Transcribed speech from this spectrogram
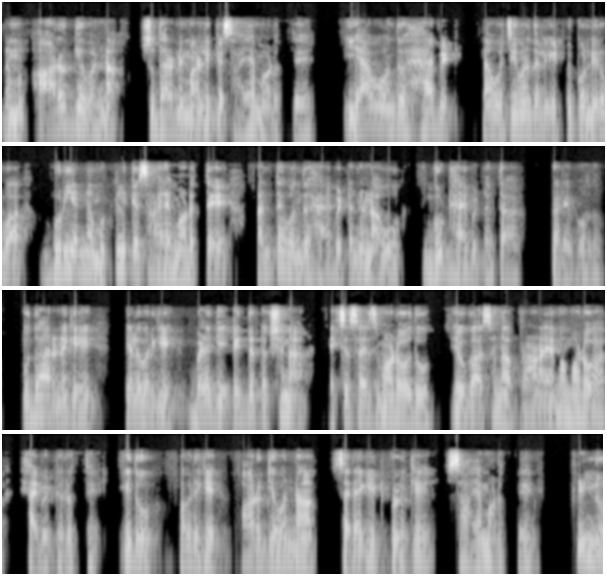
ನಮ್ಮ ಆರೋಗ್ಯವನ್ನ ಸುಧಾರಣೆ ಮಾಡಲಿಕ್ಕೆ ಸಹಾಯ ಮಾಡುತ್ತೆ? ಯಾವ ಒಂದು ಹ್ಯಾಬಿಟ್ ನಾವು ಜೀವನದಲ್ಲಿ ಇಟ್ಟುಕೊಂಡಿರುವ ಗುರಿಯನ್ನ ಮುಟ್ಟಲಿಕ್ಕೆ ಸಹಾಯ ಮಾಡುತ್ತೆ? ಅಂತ ಒಂದು ಹ್ಯಾಬಿಟ್ ಅನ್ನು ನಾವು ಗುಡ್ ಹ್ಯಾಬಿಟ್ ಅಂತ ಕರೀಬಹುದು ಉದಾಹರಣೆಗೆ ಕೆಲವರಿಗೆ ಬೆಳಗ್ಗೆ ಎದ್ದ ತಕ್ಷಣ ಎಕ್ಸಸೈಸ್ ಮಾಡೋದು, ಯೋಗಾಸನ, ಪ್ರಾಣಾಯಾಮ ಮಾಡುವ ಹ್ಯಾಬಿಟ್ ಇರುತ್ತೆ. ಇದು ಅವರಿಗೆ ಆರೋಗ್ಯವನ್ನ ಸರಿಯಾಗಿ ಇಟ್ಕೊಳ್ಳಿಕ್ಕೆ ಸಹಾಯ ಮಾಡುತ್ತೆ. ಇನ್ನು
